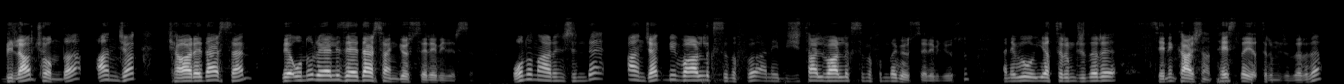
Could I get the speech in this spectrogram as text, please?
bilançonda ancak kâr edersen ve onu realize edersen gösterebilirsin. Onun haricinde ancak bir varlık sınıfı hani dijital varlık sınıfında gösterebiliyorsun. Hani bu yatırımcıları senin karşına Tesla yatırımcıları da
